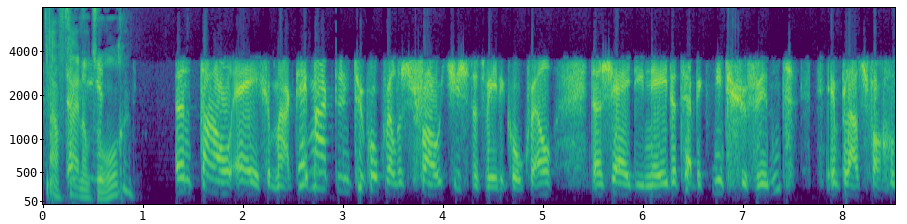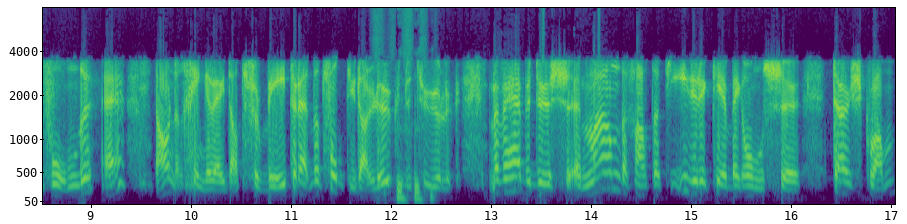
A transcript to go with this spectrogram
Nou, fijn om te horen. Een taal eigen maakt. Hij maakte natuurlijk ook wel eens foutjes, dat weet ik ook wel. Dan zei hij, nee, dat heb ik niet gevind, in plaats van gevonden. Hè? Nou, dan gingen wij dat verbeteren en dat vond hij dan leuk natuurlijk. Maar we hebben dus uh, maanden gehad dat hij iedere keer bij ons uh, thuis kwam...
